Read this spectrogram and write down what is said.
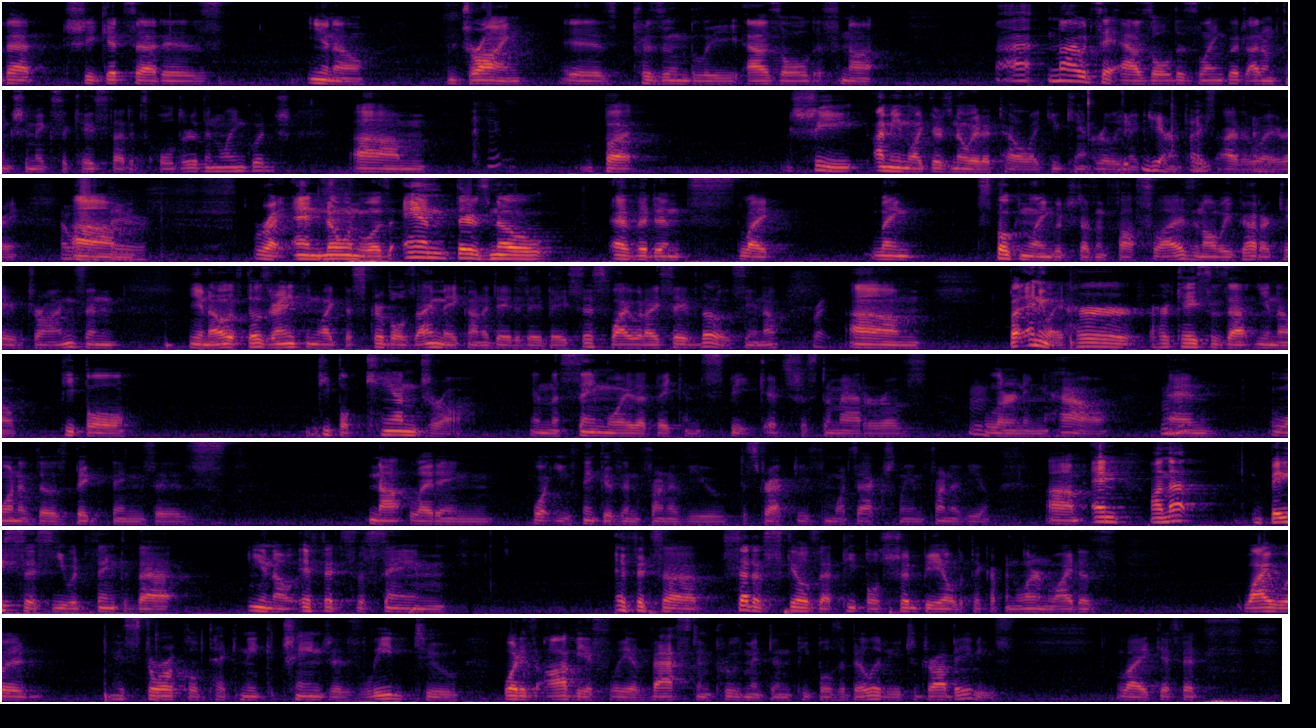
that she gets at is, you know, drawing is presumably as old, if not. Uh, no, I would say as old as language. I don't think she makes a case that it's older than language. Um, but she, I mean, like, there's no way to tell. Like, you can't really make a Yeah, firm case I- either I- way, right? I wasn't Um, there. Right, and no one was, and there's no evidence like lang- spoken language doesn't fossilize, and all we've got are cave drawings. And you know, if those are anything like the scribbles I make on a day-to-day basis, why would I save those? You know. Right. Um, but anyway, her her case is that you know people people can draw in the same way that they can speak. It's just a matter of Hmm. learning how. Mhm. And one of those big things is not letting what you think is in front of you distract you from what's actually in front of you. Um, and on that basis, you would think that you know if it's the same, if it's a set of skills that people should be able to pick up and learn, why does why would historical technique changes lead to what is obviously a vast improvement in people's ability to draw babies? Like if it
